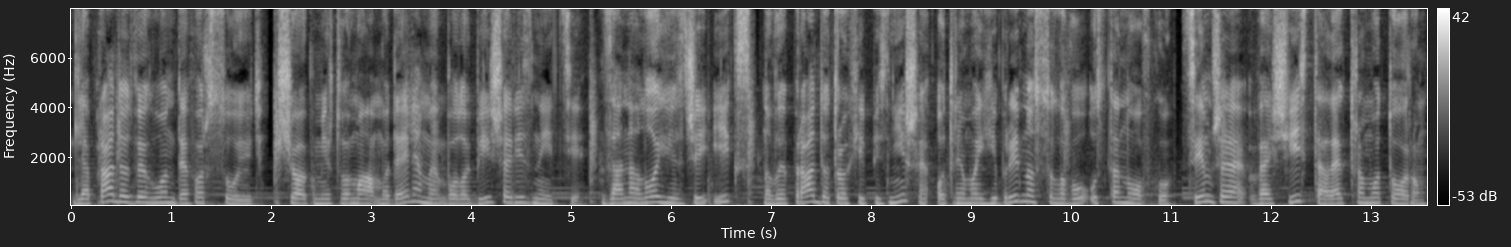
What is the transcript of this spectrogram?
Для Prado двигун дефорсують, щоб між двома моделями було більше різниці. За аналогією з GX, новий Prado трохи пізніше отримує гібридну силову установку цим же V6 та електромотором.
